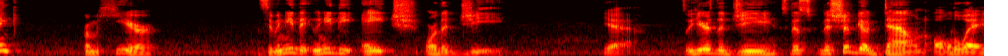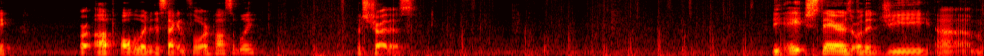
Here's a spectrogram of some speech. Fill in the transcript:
Think from here, let's see, we need the we need the H or the G. Yeah. So here's the G. So this this should go down all the way, or up all the way to the second floor, possibly. Let's try this. The H stairs or the G um,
